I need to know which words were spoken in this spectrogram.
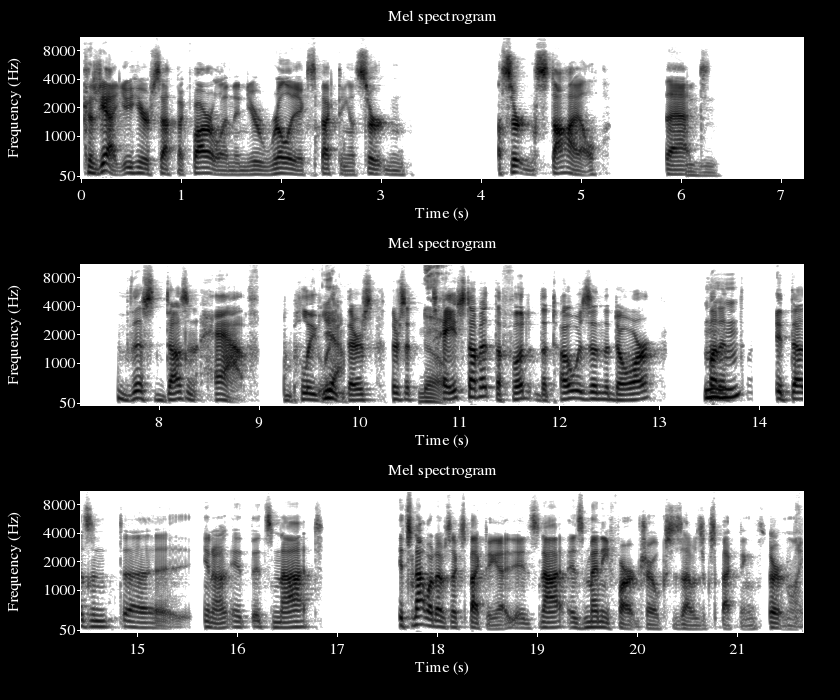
because yeah, you hear Seth MacFarlane and you're really expecting a certain a certain style that Mhm. this doesn't have completely. Yeah. There's there's a No. taste of it. The foot, the toe is in the door, but Mhm. it it doesn't. Uh, you know, it, it's not. It's not what I was expecting. It's not as many fart jokes as I was expecting. Certainly.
